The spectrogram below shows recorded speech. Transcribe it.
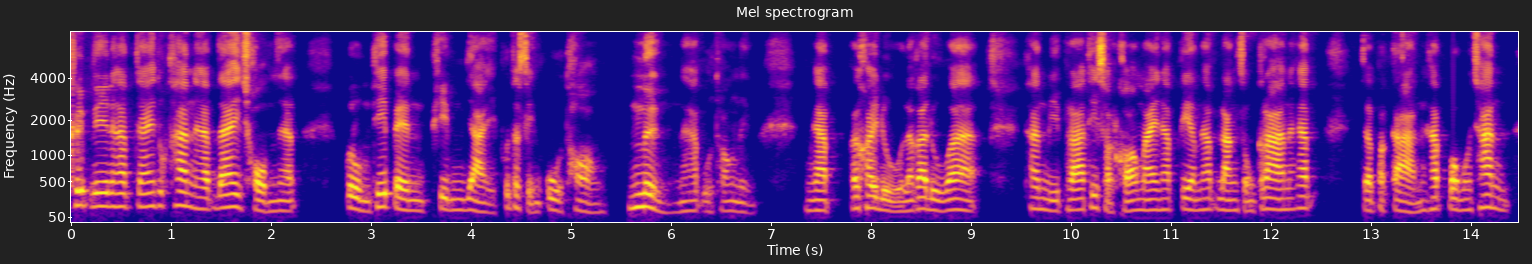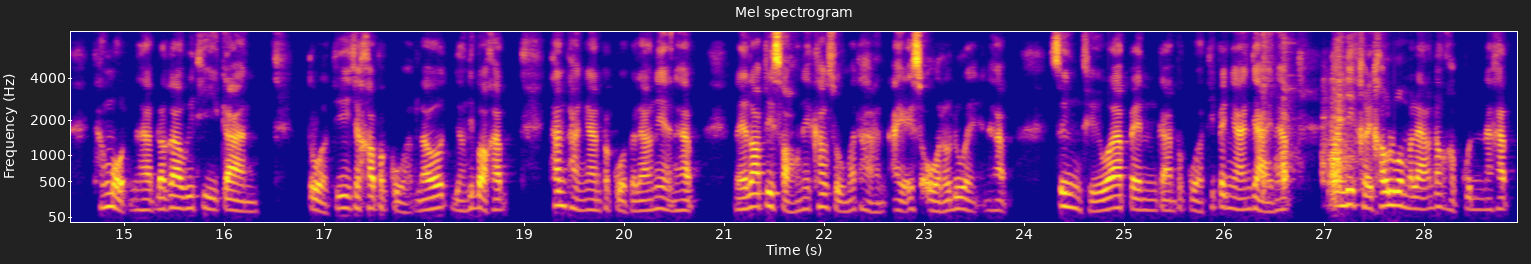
คลิปนี้นะครับจะให้ทุกท่านนะครับได้ชมนะครับกลุ่มที่เป็นพิมพ์ใหญ่พุทธศิลป์อู่ทองหนึ่งนะครับ อู่ทองหนึ่งนะครับค่อยๆดูแล้วก็ดูว่าท่านมีพระที่สอดคล้องไหมนะครับเตรียมนะครับหลังสงกรานนะครับ จะประกาศนะครับโปรโมชั่นทั้งหมดนะครับ แล้วก็วิธีการ ตรวจที่จะเข้าประกวด แล้วอย่างที่บอกครับ ท่านผ่านงานประกวดไปแล้วเนี่ยนะครับ ในรอบที่2เนี่ยเข้าสู่มาตรฐาน ISO แล้วด้วยนะครับ ซึ่งถือว่าเป็นการประกวดที่เป็นงานใหญ่นะครับ ท่านที่เคยเข้าร่วมมาแล้วต้องขอบคุณนะครับ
